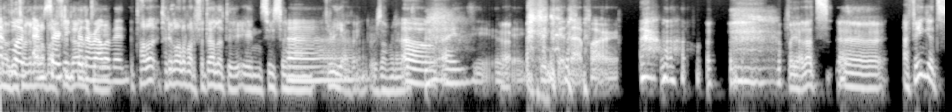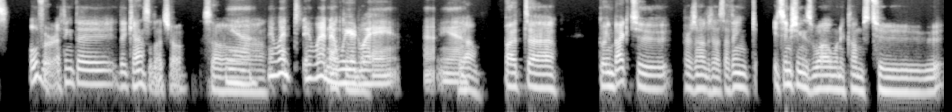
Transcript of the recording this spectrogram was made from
No, Look, I'm searching fidelity. for the relevant. It talked a lot about fidelity in season uh, three, I think, or something like that. Oh, I see. Okay, yeah. didn't get that far. but yeah, that's. Uh, I think it's over. I think they they canceled that show. So yeah, uh, it went it went in a weird way. Uh, yeah. Yeah, but uh, going back to personality tests, I think it's interesting as well when it comes to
